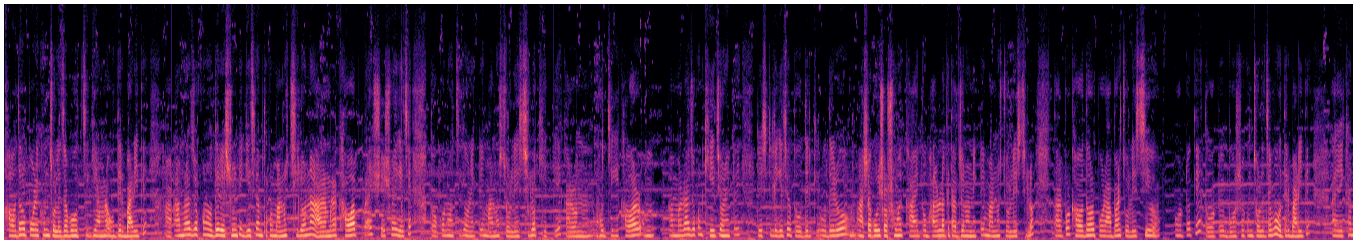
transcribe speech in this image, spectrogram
খাওয়া দাওয়ার পর এখন চলে যাব হচ্ছে কি আমরা ওদের বাড়িতে। আর আমরা যখন ওদের রেস্টুরেন্টে গিয়েছিলাম তখন মানুষ ছিল না, আর আমরা খাওয়া প্রায় শেষ হয়ে গেছে। তখন হচ্ছে কি অনেকটাই মানুষ চলে এসেছিল খেতে, কারণ হচ্ছে কি খাওয়ার আমরা যখন খেয়েছি অনেকটাই টেস্টি লেগেছে, তো ওদেরকে, ওদেরও আশা করি সবসময় খায়, তো ভালো লাগে তার জন্য অনেকটাই মানুষ চলে এসেছিল। তারপর খাওয়া দাওয়ার পর আবার চলে এসেছি অটোতে, তো অটোয় বসে এখন চলে যাব ওদের বাড়িতে। আর এখান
